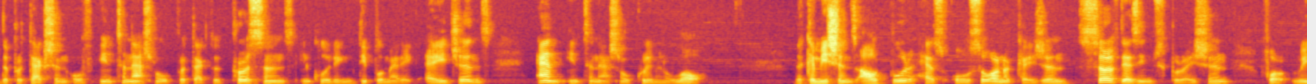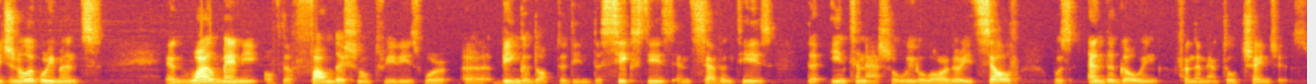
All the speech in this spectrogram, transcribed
the protection of international protected persons, including diplomatic agents, and international criminal law. The Commission's output has also, on occasion, served as inspiration for regional agreements and while many of the foundational treaties were uh, being adopted in the 60s and 70s, the international legal order itself was undergoing fundamental changes.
